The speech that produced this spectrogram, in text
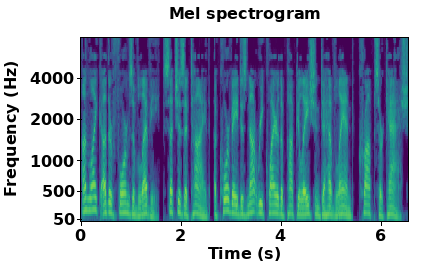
Unlike other forms of levy, such as a tithe, a corvée does not require the population to have land, crops or cash.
